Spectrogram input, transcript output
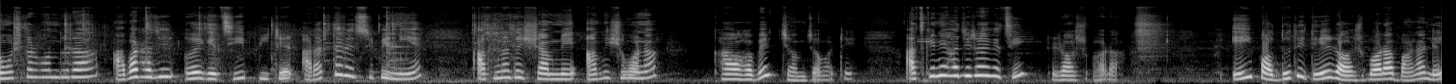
নমস্কার বন্ধুরা, আবার হাজির হয়ে গেছি পিঠের আর একটা রেসিপি নিয়ে। আপনাদের সামনে আমি সুমনা, খাওয়া হবে জমজমাটে। আজকে নিয়ে হাজির হয়ে গেছি রসভরা। এই পদ্ধতিতে রসবড়া বানালে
